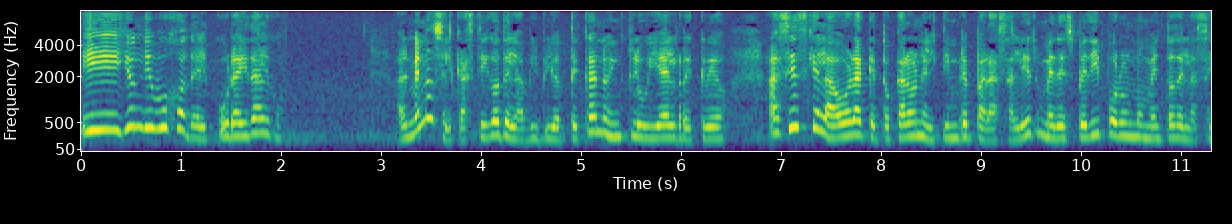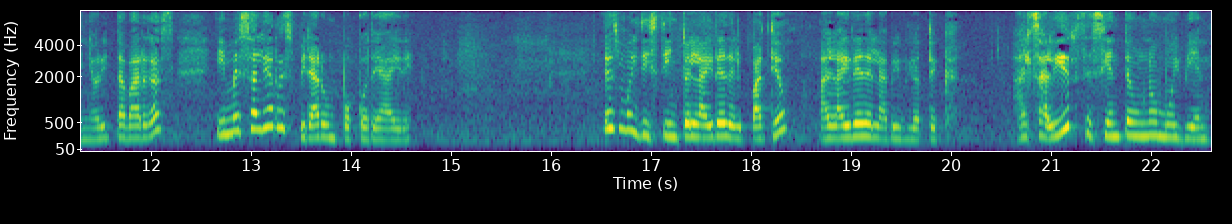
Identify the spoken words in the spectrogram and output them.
y un dibujo del cura Hidalgo. Al menos el castigo de la biblioteca no incluía el recreo, así es que a la hora que tocaron el timbre para salir me despedí por un momento de la señorita Vargas y me salí a respirar un poco de aire. Es muy distinto el aire del patio al aire de la biblioteca. Al salir se siente uno muy bien,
